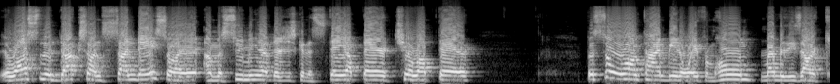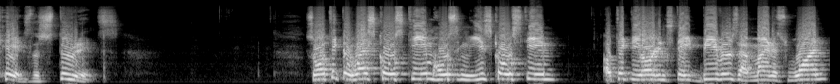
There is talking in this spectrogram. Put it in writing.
They lost to the Ducks on Sunday, so I, I'm assuming that they're just going to stay up there, chill up there. But still a long time being away from home. Remember, these are kids, the students. So I'll take the West Coast team hosting the East Coast team. I'll take the Oregon State Beavers at minus one.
